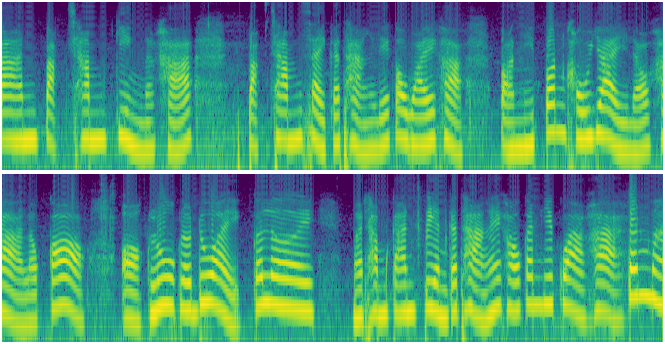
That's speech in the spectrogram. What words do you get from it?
การปักชำกิ่งนะคะ ปักชำใส่กระถางเล็กเอาไว้ค่ะ ตอนนี้ต้นเขาใหญ่แล้วค่ะ แล้วก็ออกลูกแล้วด้วย ก็เลย มาทำการเปลี่ยนกระถางให้เขากันดีกว่าค่ะ ต้นไม้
